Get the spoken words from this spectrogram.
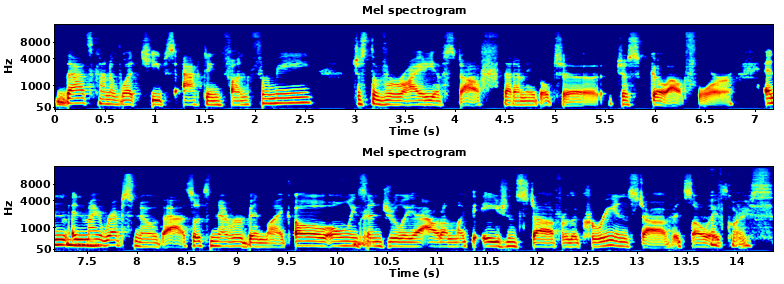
that's kind of what keeps acting fun for me just the variety of stuff that I'm able to just go out for. And mm-hmm. and my mm-hmm. reps know that. So it's never been like, oh, only right. send Julia out on like the Asian stuff or the Korean stuff. It's always Of course.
